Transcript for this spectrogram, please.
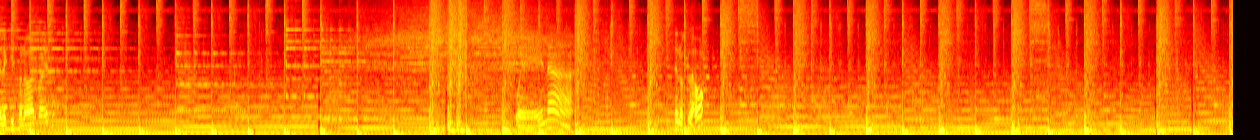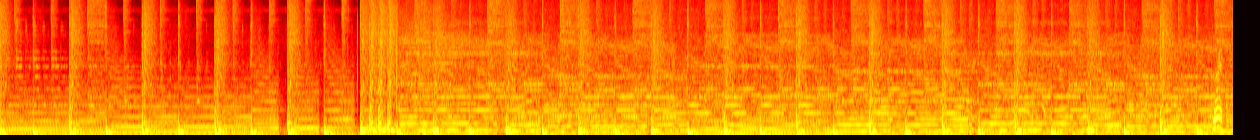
¿Se le quitó la barba esa? Buena. ¿Se lo clavó? good.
